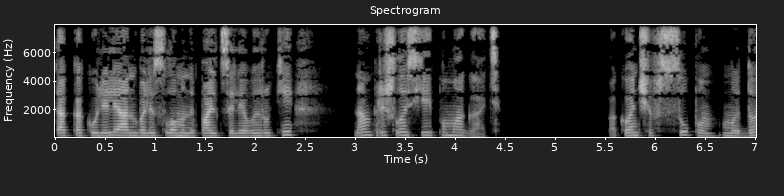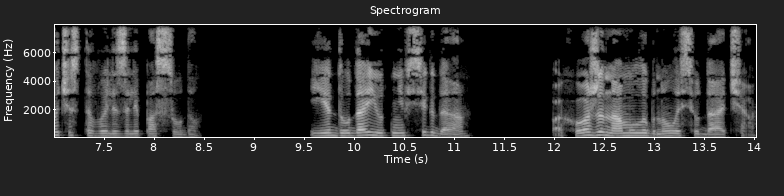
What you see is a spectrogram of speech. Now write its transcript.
Так как у Лилиан были сломаны пальцы левой руки, нам пришлось ей помогать. Покончив с супом, мы дочисто вылезали посуду. Еду дают не всегда. Похоже, нам улыбнулась удача.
